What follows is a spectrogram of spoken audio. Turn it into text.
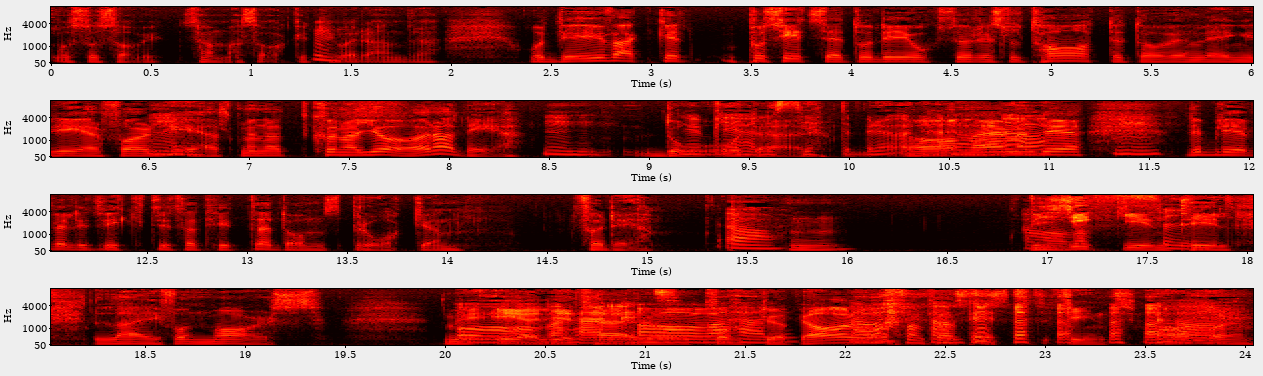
Och så sa vi samma saker till mm. varandra. Och det är ju vackert på sitt sätt och det är också resultatet av en längre erfarenhet. Mm. Men att kunna göra det mm. då och där. Nu blir jag alldeles jätteberörd. Ja, ja, nej, men det, mm. det blev väldigt viktigt att hitta de språken för det. Ja. Mm. Vi ja, gick in fint. till Life on Mars med oh, elgitarr och folkgrupp. Ja, det var fantastiskt fint. Ja, det var det.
